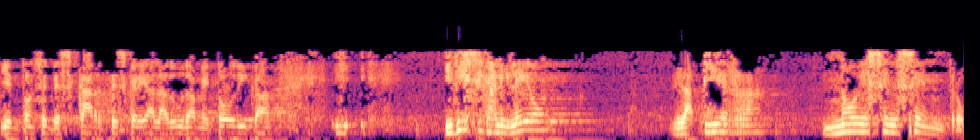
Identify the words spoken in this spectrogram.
y entonces Descartes crea la duda metódica y, dice Galileo, la Tierra no es el centro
